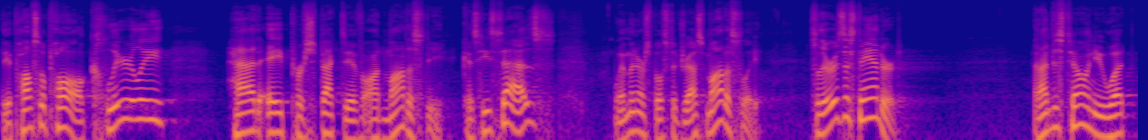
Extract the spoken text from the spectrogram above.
The Apostle Paul clearly had a perspective on modesty because he says women are supposed to dress modestly. So there is a standard. And I'm just telling you what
